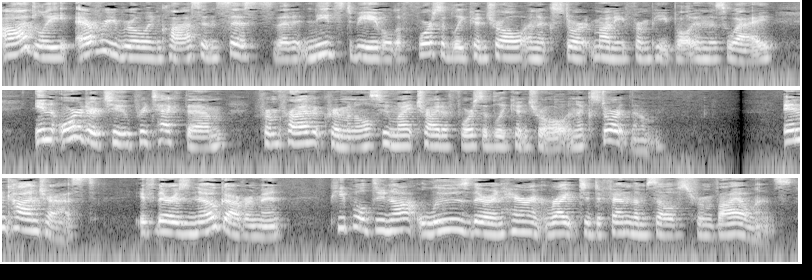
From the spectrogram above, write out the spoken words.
Oddly, every ruling class insists that it needs to be able to forcibly control and extort money from people in this way in order to protect them from private criminals who might try to forcibly control and extort them. In contrast, if there is no government, people do not lose their inherent right to defend themselves from violence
